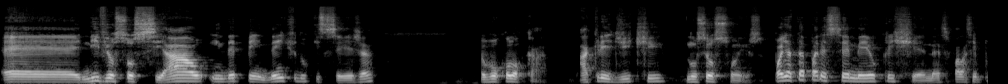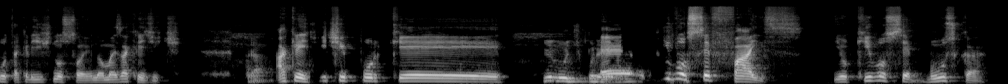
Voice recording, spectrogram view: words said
é, nível social, independente do que seja, eu vou colocar. Acredite nos seus sonhos. Pode até parecer meio clichê, né? Você fala assim, puta, acredite no sonho. Não, mas acredite. É. Acredite porque. E lute por ele. É, o que você faz e o que você busca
